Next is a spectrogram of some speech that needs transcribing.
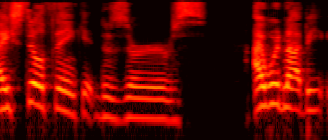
I still think it deserves. I would not be.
